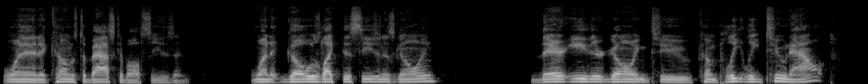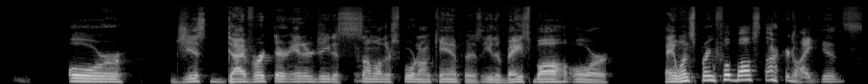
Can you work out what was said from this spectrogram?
when it comes to basketball season when it goes like this season is going, they're either going to completely tune out or just divert their energy to some other sport on campus, either baseball or hey, when spring football start, like it's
